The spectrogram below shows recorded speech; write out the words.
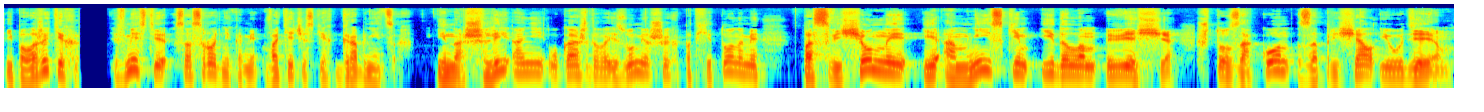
и положить их вместе со сродниками в отеческих гробницах. И нашли они у каждого из умерших под хитонами посвященные и амнийским идолам вещи, что закон запрещал иудеям.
